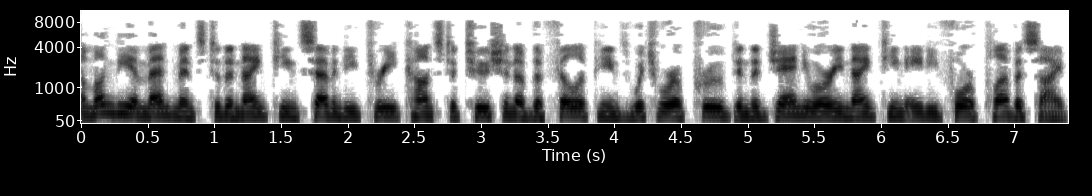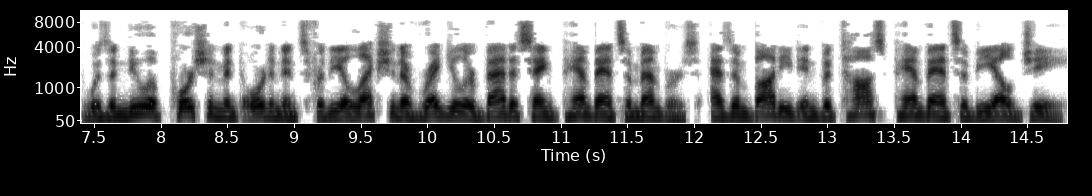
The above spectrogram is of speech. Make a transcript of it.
Among the amendments to the 1973 Constitution of the Philippines which were approved in the January 1984 plebiscite was a new apportionment ordinance for the election of regular Batasang Pambansa members, as embodied in Batas Pambansa BLG.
